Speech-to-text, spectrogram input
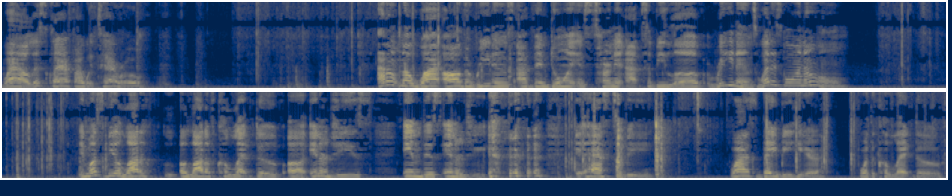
Wow, let's clarify with tarot. I don't know why all the readings I've been doing is turning out to be love readings. What is going on? It must be a lot of a lot of collective uh, energies in this energy. it has to be. Why is baby here for the collective?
